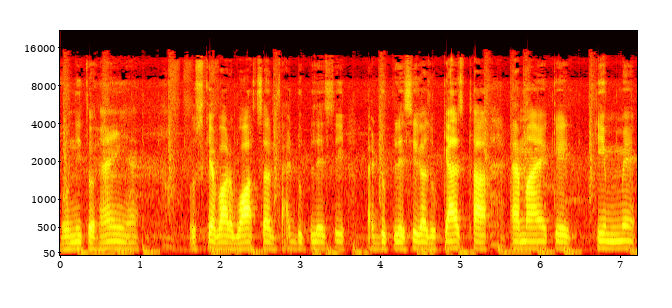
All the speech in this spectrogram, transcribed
धोनी तो है ही है। उसके बाद Watson Faf du Plessis Faf du Plessis का जो कैच था MI के टीम में,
